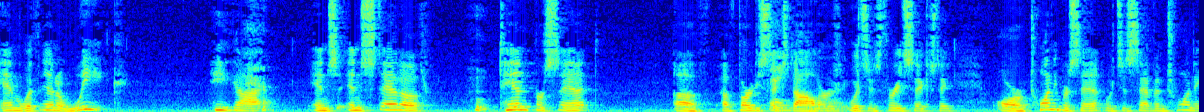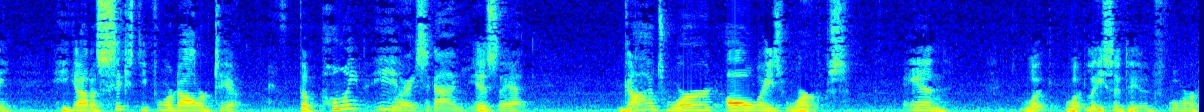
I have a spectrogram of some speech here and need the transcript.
and within a week, he got in, instead of ten percent of of thirty-six dollars, Lord. which is three sixty, or twenty percent, which is seven twenty, he got a sixty four dollar tip. The point is is that God's word always works, and what what Lisa did for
